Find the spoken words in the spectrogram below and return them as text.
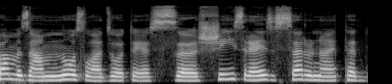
pamazām noslēdzoties šīs reizes sarunai, tad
